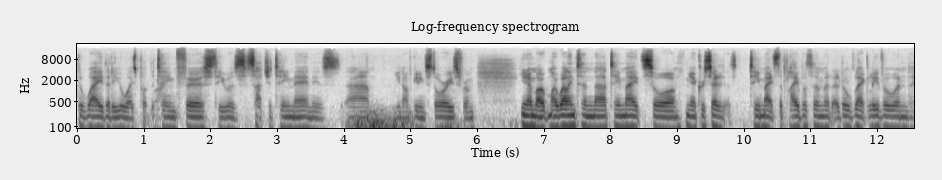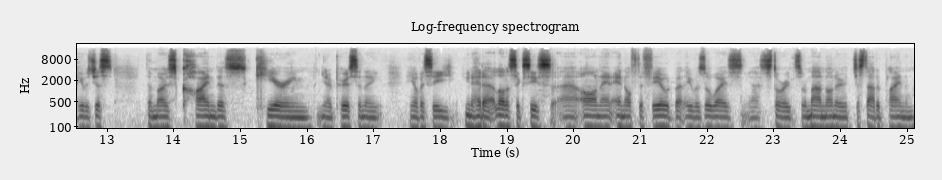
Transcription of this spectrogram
the way that he always put the team first. He was such a team man. Is um, you know, I'm getting stories from you know my, my Wellington uh, teammates or you know Crusader teammates that played with him at, at, All Black level, and he was just the most kindest, caring you know person. He, he obviously you know had a, lot of success uh, on and, and, off the field, but he was always you know story sort of Ma'a Nonu just started playing and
